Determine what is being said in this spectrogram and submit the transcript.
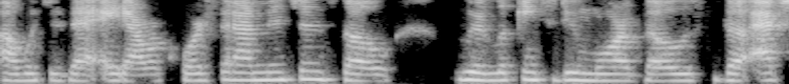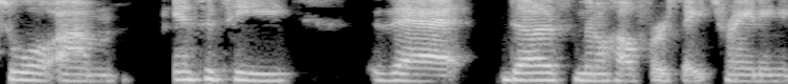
uh, which is that eight-hour course that I mentioned. So we're looking to do more of those. The actual um, entity that does mental health first aid training.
